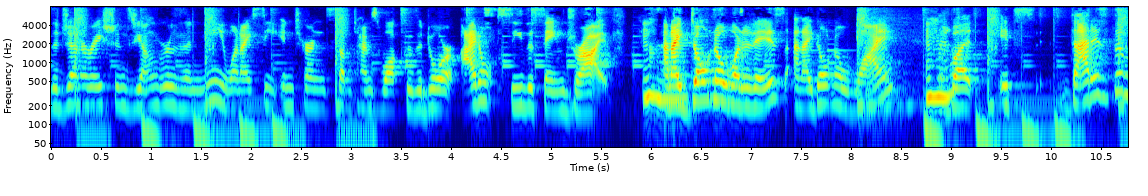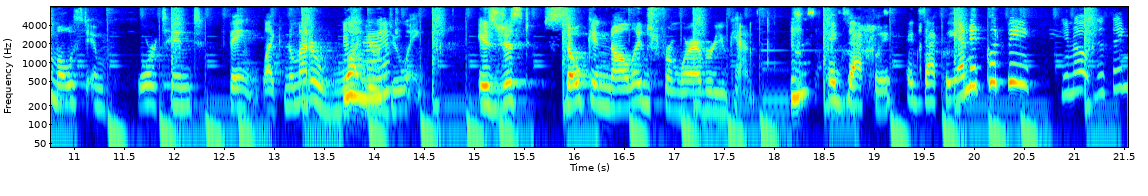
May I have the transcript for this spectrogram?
the generations younger than me, when I see interns sometimes walk through the door, I don't see the same drive, and I don't know what it is, and I don't know why, Mhm. but it's that is the most important thing. Like no matter what you're Mhm. doing, is just soak in knowledge from wherever you can. Exactly, exactly. And it could be, you know, the thing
